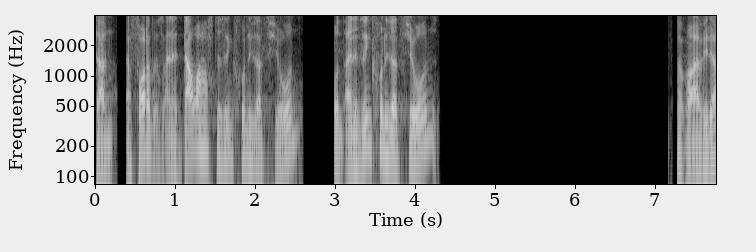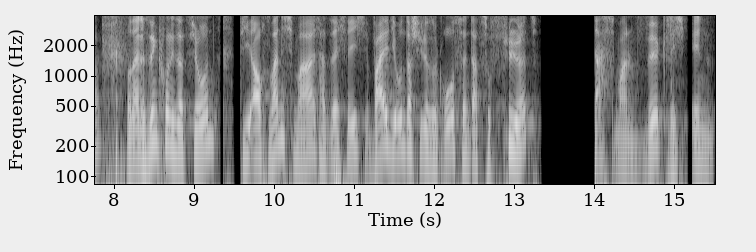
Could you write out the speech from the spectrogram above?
dann erfordert es eine dauerhafte Synchronisation und eine Synchronisation, da war er wieder, und eine Synchronisation, die auch manchmal tatsächlich, weil die Unterschiede so groß sind, dazu führt, dass man wirklich in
